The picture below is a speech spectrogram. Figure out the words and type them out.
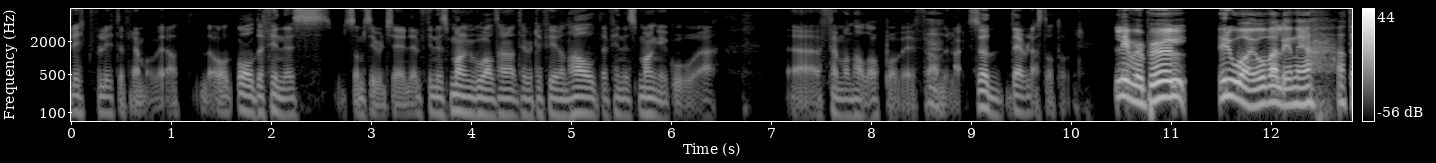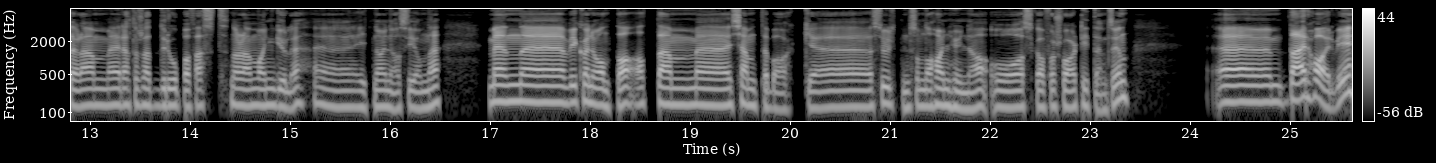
litt for lite fremover. At, og, og det finnes, som Sivert sier, det finnes mange gode alternativer til 4,5. Det finnes mange gode uh, 5,5 oppover fra andre lag. Så det vil jeg stått over. Liverpool roa jo veldig ned etter de rett og slett dro på fest når de vant gullet. Eh, ikke noe annet å si om det. Men eh, vi kan jo anta at de eh, kommer tilbake eh, sulten som noen hannhunder og skal forsvare tittelen sin. Eh, der har vi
